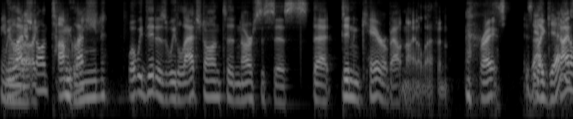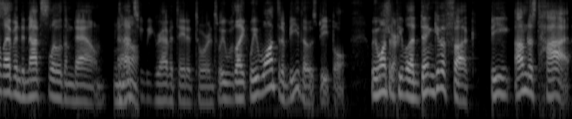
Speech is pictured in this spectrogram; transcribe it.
You We know, latched like on- Tom we latched- Green. What we did is we latched on to narcissists that didn't care about 9/11, right? Is that like guess? 9/11 did not slow them down, and that's who we gravitated towards. We like we wanted to be those people. We wanted Sure. people that didn't give a fuck. Be I'm just hot,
